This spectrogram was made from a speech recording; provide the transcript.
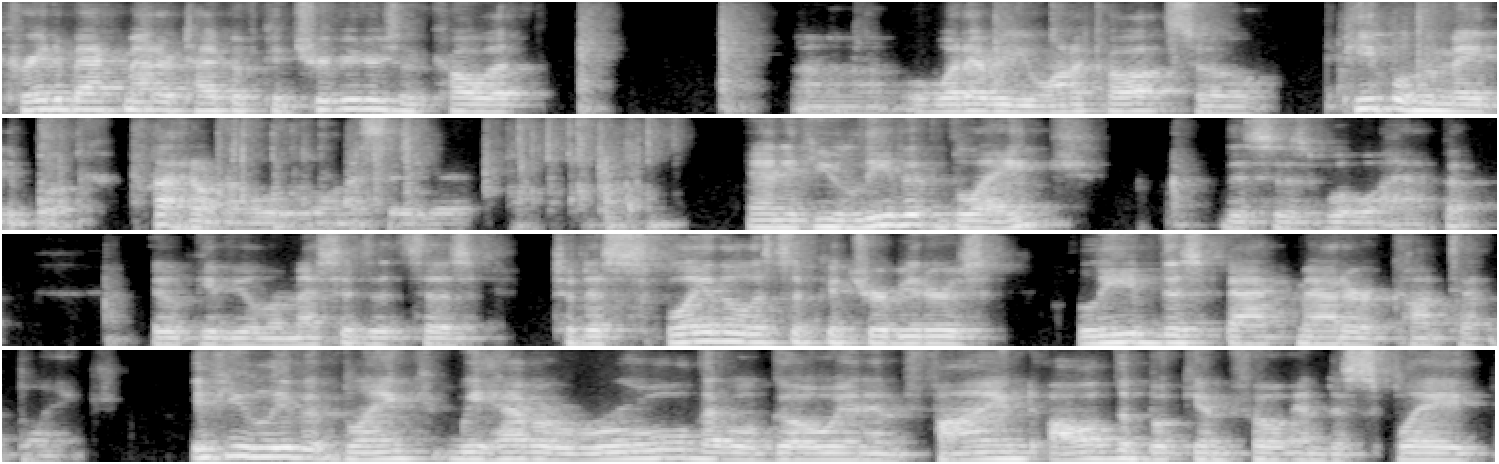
Create a back matter type of contributors and call it uh, whatever you want to call it. So people who made the book. I don't know what we want to say there. And if you leave it blank, this is what will happen. It'll give you a message that says to display the list of contributors, leave this back matter content blank. If you leave it blank, we have a rule that will go in and find all of the book info and display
